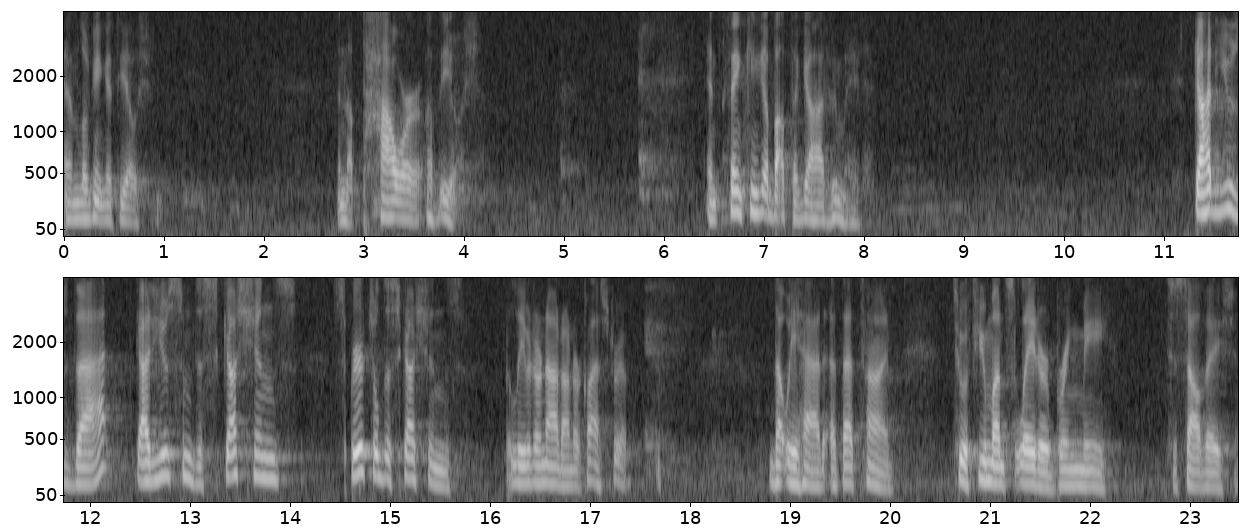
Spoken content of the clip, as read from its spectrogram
and looking at the ocean and the power of the ocean and thinking about the God who made it. God used that. God used some discussions, spiritual discussions, believe it or not, on our class trip that we had at that time to a few months later bring me to salvation.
